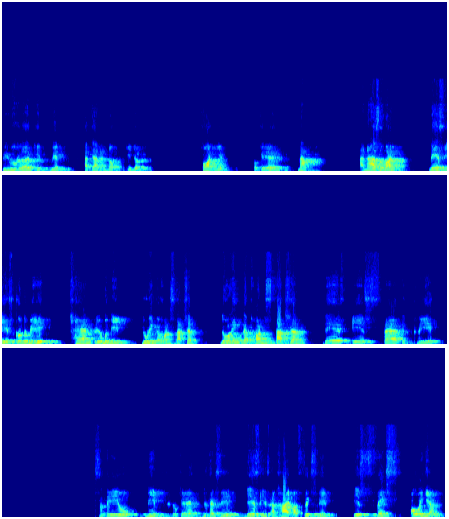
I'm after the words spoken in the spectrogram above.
We will learn it with Ajahn Andok in the fourth year. Okay. Now, another one. This is going to be cantilever beam during the construction. During the construction, this is statically steel beam. Okay, you can see this is a kind of fixed beam. It's fixed over here.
